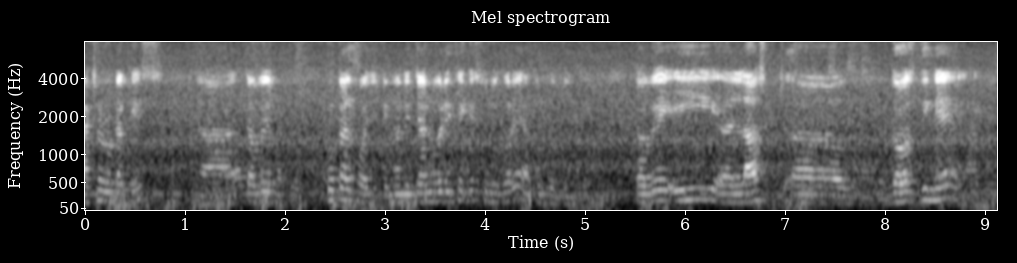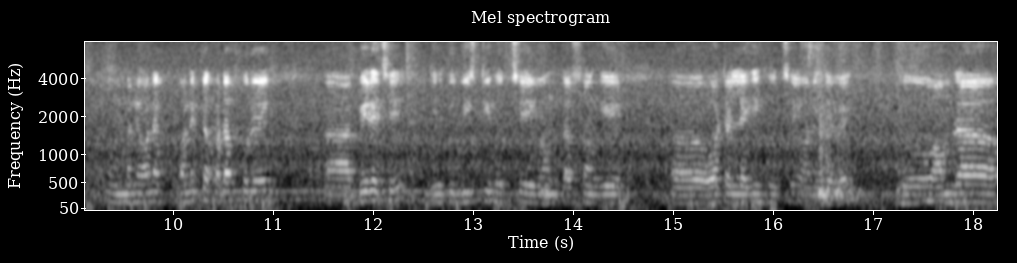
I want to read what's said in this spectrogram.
আঠেরোটা কেস তবে টোটাল পজিটিভ মানে জানুয়ারি থেকে শুরু করে এখন পর্যন্ত। তবে এই লাস্ট দশ দিনে মানে অনেক, অনেকটা হঠাৎ করে বেড়েছে। যেহেতু বৃষ্টি হচ্ছে এবং তার সঙ্গে ওয়াটার ল্যাগিং হচ্ছে অনেক জায়গায়। তো আমরা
